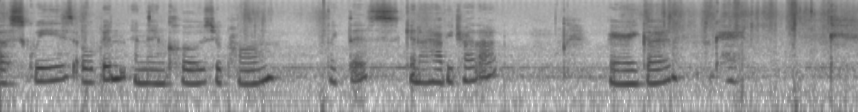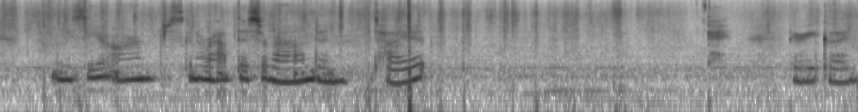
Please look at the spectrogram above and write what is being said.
a squeeze open and then close your palm like this. Can I have you try that? Very good. Okay. Let me see your arm. Just gonna wrap this around and tie it. Okay. Very good.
